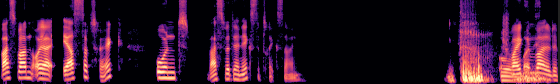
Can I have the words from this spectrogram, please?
Was war denn euer erster Track und was wird der nächste Track sein? Oh, Schweigen mein, im Walde.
